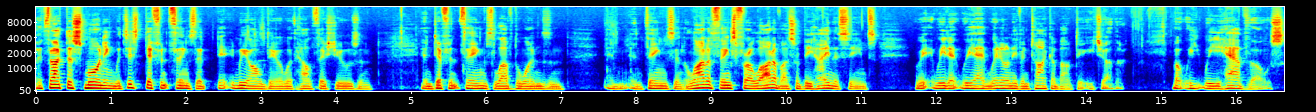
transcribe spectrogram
I thought this morning with just different things that we all deal with, health issues and and different things, loved ones and and, and things, and a lot of things for a lot of us are behind the scenes. We we don't we have, we don't even talk about to each other, but we we have those,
